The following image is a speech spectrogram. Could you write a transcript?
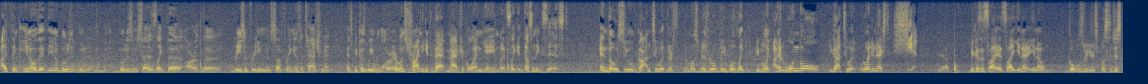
I think you know the, the you know Buddhism, the Buddhism says like the our the reason for human suffering is attachment. And it's because we want, or everyone's trying to get to that magical end game, but it's like it doesn't exist. And those who've gotten to it, they're the most miserable people. Like people are like I had one goal, you got to it. What do I do next? Shit. Yep. Because it's like it's like you know you know goals are you're supposed to just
